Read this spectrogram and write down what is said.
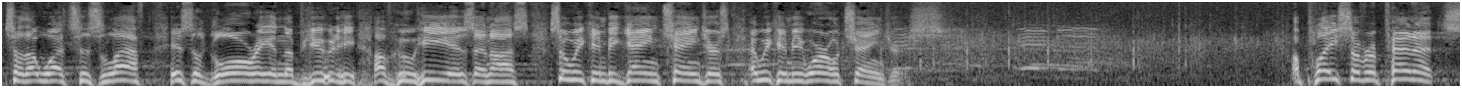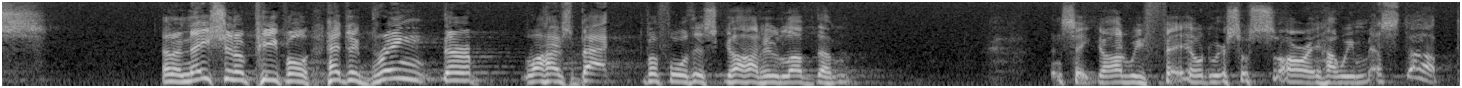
so that what's is left is the glory and the beauty of who He is in us so we can be game changers and we can be world changers. A place of repentance. And a nation of people had to bring their lives back before this God who loved them and say, God, we failed. We're so sorry how we messed up.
